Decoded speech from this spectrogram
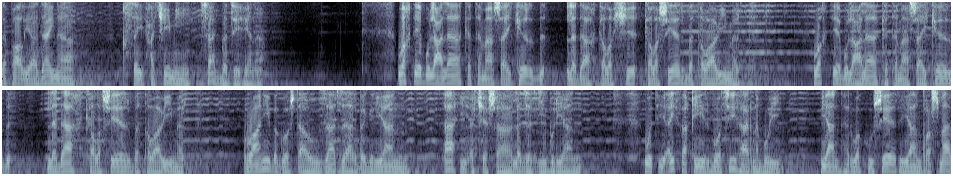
لە پاڵیا داینا قسەی حەکیمی چاک بەجێ هێنا وەختێ بولەعلە کە تەماشای کرد لە داخ کەڵەشێر بە تەواوی مرد وەختێ بولەعلە کە تەماشای کرد لە داخ کەڵەشێر بە تەواوی مرد ڕوانی بە گۆشتاو و زار زار بە گریان ئاهی ئەکێشا لە جەرگی بوریان وتی ئەی فەقیر بۆچی هار نەبووی یان هەر وەکوو شێر یان ڕەشمار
